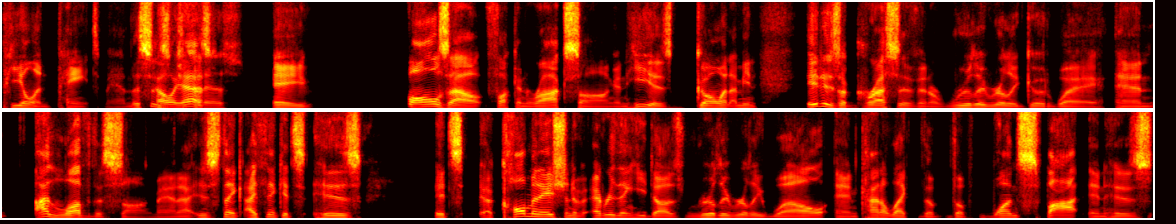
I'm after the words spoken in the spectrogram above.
peeling paint man. This is Oh yeah, it is. a falls out fucking rock song and he is going i mean it is aggressive in a really really good way. And i love this song man. I just think i think it's his it's a culmination of everything he does really really well and kind of like the the one spot in his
